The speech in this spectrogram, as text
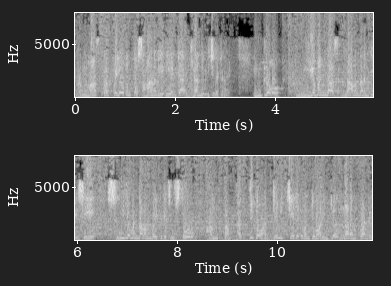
బ్రహ్మాస్త్ర ప్రయోగంతో సమానం ఏది అంటే అర్ఘ్యాన్ని విడిచిపెట్టడమే. ఇంట్లో నియమంగా సంధ్యావందనం చేసి సూర్యమండలం వైపుకి చూస్తూ అంత భక్తితో అర్ఘ్యం ఇచ్చేటటువంటి వాడు ఇంట్లో ఉన్నాడనుకోండి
